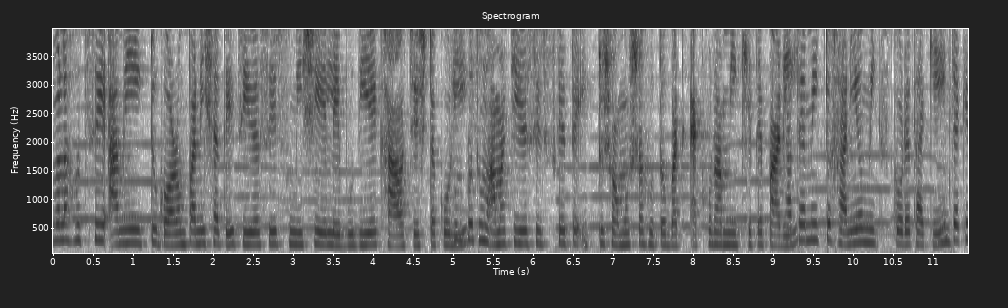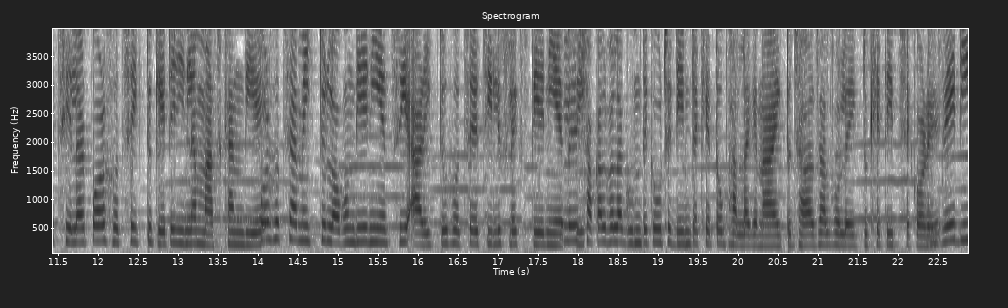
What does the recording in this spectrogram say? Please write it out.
সকালবেলা হচ্ছে আমি একটু গরম পানির সাথে চিরা সিডস মিশিয়ে লেবু দিয়ে খাওয়ার চেষ্টা করি। প্রথম আমার চিরা সিডস খেতে একটু সমস্যা হতো বাট এখন আমি খেতে পারি। আমি একটু হানিও মিক্স করে থাকি। ডিমটাকে ছেলার পর হচ্ছে একটু কেটে নিলাম মাঝখান দিয়ে। পর হচ্ছে আমি একটু লবণ দিয়ে নিয়েছি আর একটু হচ্ছে চিলি ফ্লেক্স দিয়ে নিয়েছি। সকালবেলা ঘুম থেকে উঠে ডিমটা খেতেও ভালো লাগে না একটু ঝাল ঝাল হলে একটু খেতে ইচ্ছে করে। রেডি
